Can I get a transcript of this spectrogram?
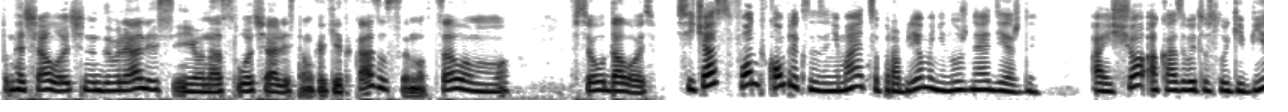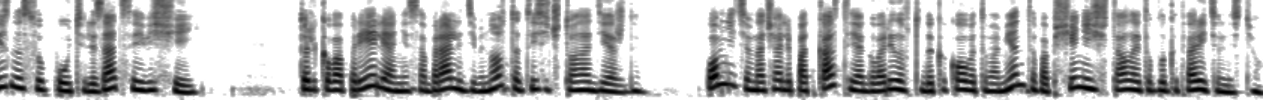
поначалу очень удивлялись, и у нас случались там какие-то казусы, но в целом все удалось. Сейчас фонд комплексно занимается проблемой ненужной одежды, а еще оказывает услуги бизнесу по утилизации вещей. Только в апреле они собрали 90 тысяч тонн одежды. Помните, в начале подкаста я говорила, что до какого-то момента вообще не считала это благотворительностью?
